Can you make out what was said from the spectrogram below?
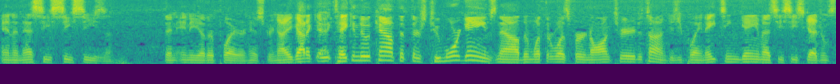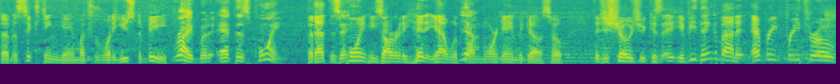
in an SEC season than any other player in history. Now you got to take into account that there's two more games now than what there was for a long period of time because you play an 18 game SEC schedule instead of a 16 game, which was what it used to be. Right, but at this point. But at this point, he's already hit it, yeah, with yeah. one more game to go. So it just shows you because if you think about it, every free throw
